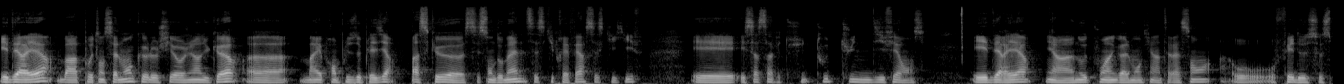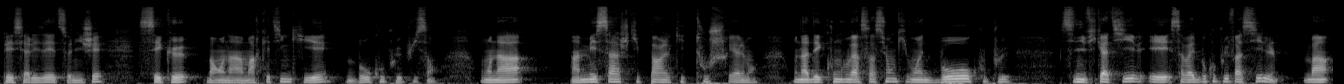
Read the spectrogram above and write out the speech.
Et derrière, bah, potentiellement que le chirurgien du cœur, euh, bah, il prend plus de plaisir parce que euh, c'est son domaine, c'est ce qu'il préfère, c'est ce qu'il kiffe. Et, ça, ça fait toute une, différence. Et derrière, il y a un autre point également qui est intéressant au, fait de se spécialiser et de se nicher, c'est que bah, on a un marketing qui est beaucoup plus puissant. On a un message qui parle, qui touche réellement. On a des conversations qui vont être beaucoup plus significatives et ça va être beaucoup plus facile ben,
